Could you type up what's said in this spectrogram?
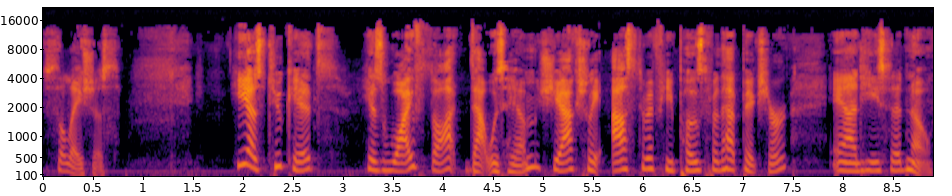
salacious. He has two kids. His wife thought that was him. She actually asked him if he posed for that picture, and he said no.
